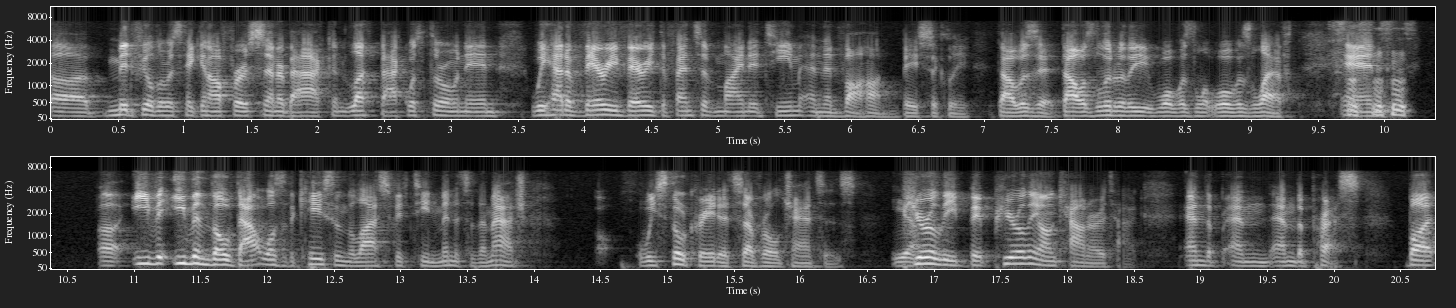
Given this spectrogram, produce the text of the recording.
uh, midfielder was taken off for a center back, and left back was thrown in. We had a very very defensive minded team, and then Vahan basically that was it. That was literally what was what was left. And uh, even even though that was the case in the last 15 minutes of the match, we still created several chances Yeah. purely purely on counterattack and the and and the press. But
